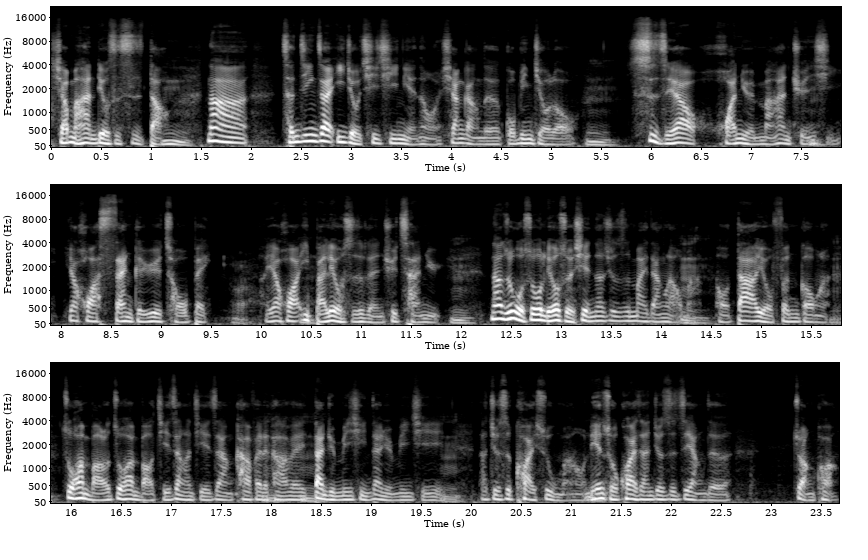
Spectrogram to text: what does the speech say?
小满汉六十四道。嗯、那曾经在一九七七年哦，香港的国宾酒楼，嗯，是只要还原满汉全席，嗯、要花三个月筹备。要花一百六十个人去参与。嗯，那如果说流水线，那就是麦当劳嘛。哦，大家有分工啊，做汉堡的做汉堡，结账的结账，咖啡的咖啡，蛋卷冰淇淋蛋卷冰淇淋，那就是快速嘛。哦，连锁快餐就是这样的状况。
